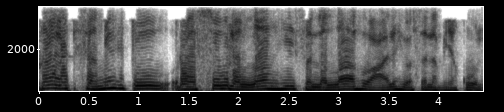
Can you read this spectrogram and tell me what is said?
قالت سمعت رسول الله صلى الله عليه وسلم يقول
